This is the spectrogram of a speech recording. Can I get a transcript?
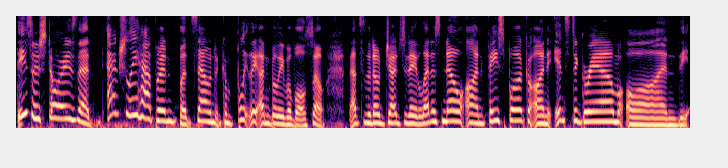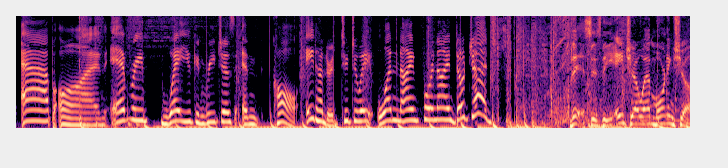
these are stories that actually happen but sound completely unbelievable. So that's the Don't Judge today. Let us know on Facebook, on Instagram, on the app, on every way you can reach us and call 800 228 1949. Don't judge. This is the HOM Morning Show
